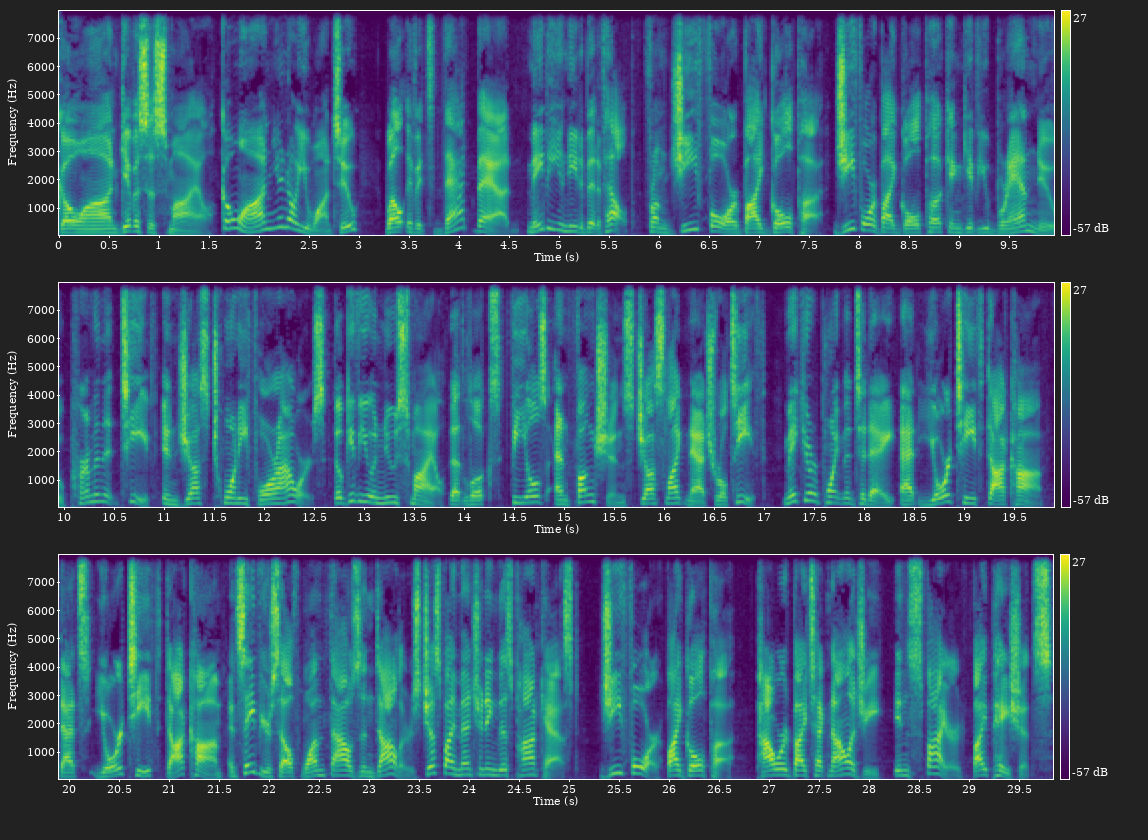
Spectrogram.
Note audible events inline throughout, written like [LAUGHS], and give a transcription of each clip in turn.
Go on, give us a smile. Go on, you know you want to. Well, if it's that bad, maybe you need a bit of help. From G4 by Golpa. G4 by Golpa can give you brand new, permanent teeth in just 24 hours. They'll give you a new smile that looks, feels, and functions just like natural teeth. Make your appointment today at yourteeth.com. That's yourteeth.com and save yourself $1,000 just by mentioning this podcast. G4 by Golpa. Powered by technology, inspired by patience.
